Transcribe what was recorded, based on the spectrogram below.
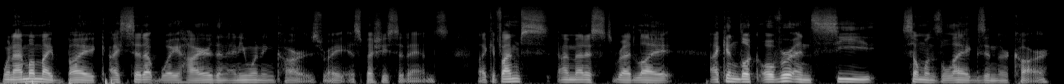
when I'm on my bike, I sit up way higher than anyone in cars, right? Especially sedans. Like if I'm I'm at a red light, I can look over and see someone's legs in their car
